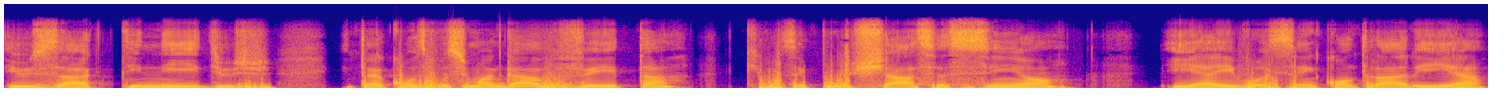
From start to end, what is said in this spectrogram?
e os actinídeos. Então é como se fosse uma gaveta que você puxasse assim, ó, e aí você encontraria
